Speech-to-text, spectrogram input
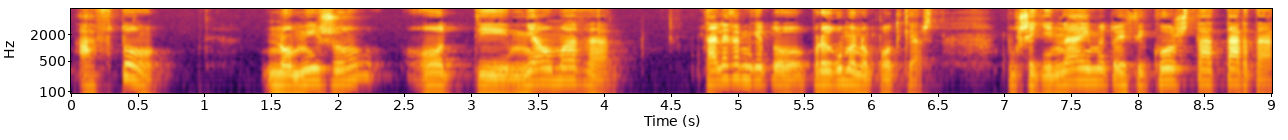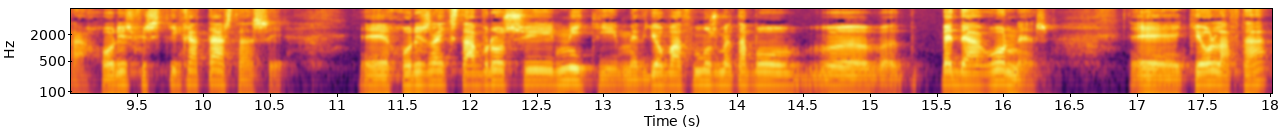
αυτό νομίζω ότι μια ομάδα τα λέγαμε για το προηγούμενο podcast που ξεκινάει με το ηθικό στα τάρταρα, χωρίς φυσική κατάσταση, ε, χωρίς να έχει σταυρώσει νίκη, με δύο βαθμούς μετά από ε, πέντε αγώνες ε, και όλα αυτά,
